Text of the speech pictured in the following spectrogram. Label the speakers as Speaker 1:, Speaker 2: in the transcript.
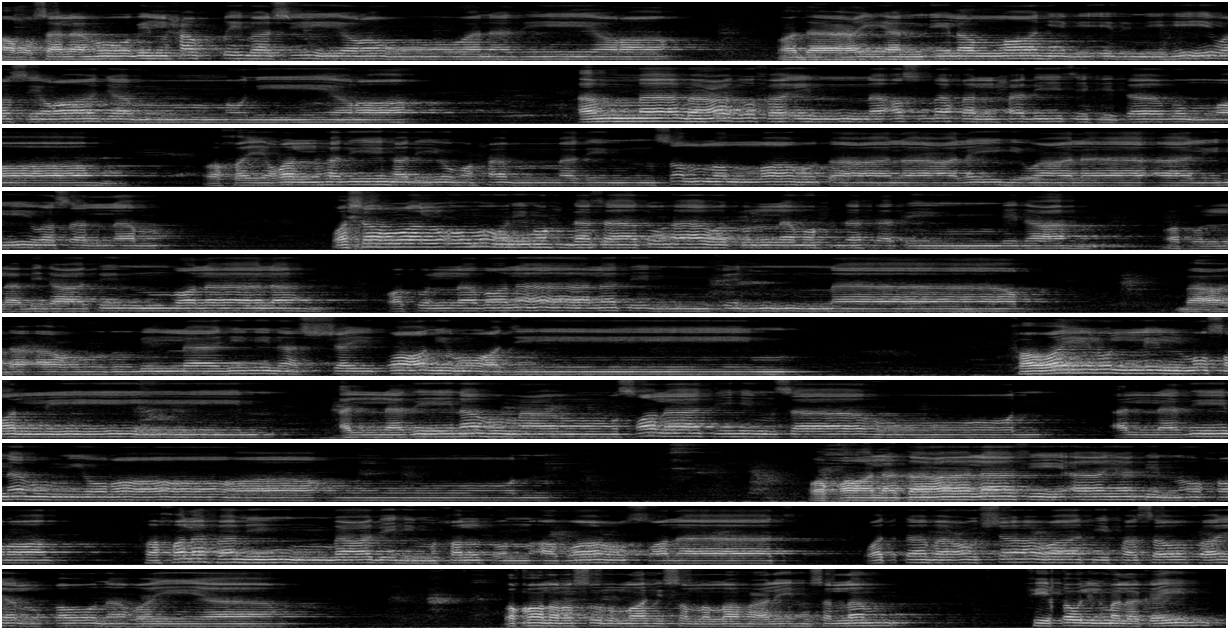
Speaker 1: أرسله بالحق بشيرا ونذيرا وداعيا إلى الله بإذنه وسراجا منيرا. أما بعد فإن أصدق الحديث كتاب الله وخير الهدي هدي محمد صلى الله تعالى عليه وعلى آله وسلم وشر الأمور محدثاتها وكل محدثة بدعة وكل بدعة ضلالة وكل ضلالة في النار. بعد أعوذ بالله من الشيطان الرجيم. فويل للمصلين الذين هم عن صلاتهم ساهون الذين هم يراءون. وقال تعالى في آية أخرى فخلف من بعدهم خلف أضاعوا الصلاة واتبعوا الشهوات فسوف يلقون غيا. وقال رسول الله صلى الله عليه وسلم في قول الملكين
